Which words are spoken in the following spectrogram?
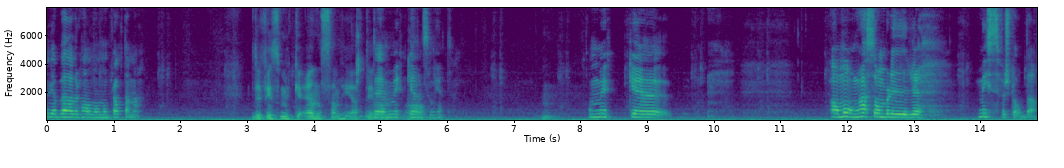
Eller jag behöver ha någon att prata med. Det finns mycket ensamhet. Det är inom- mycket ja. ensamhet. Mm. Och mycket... Ja, många som blir missförstådda.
